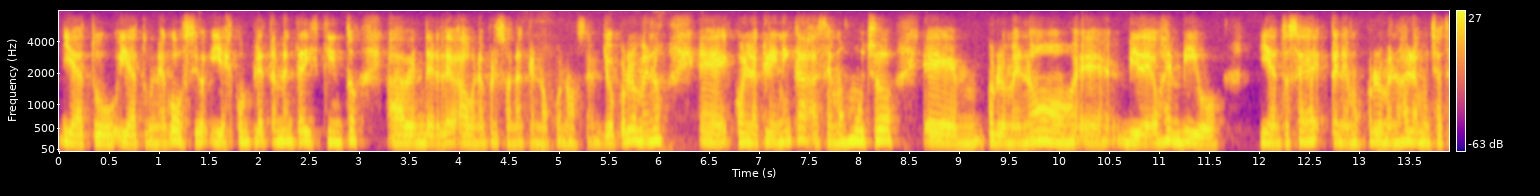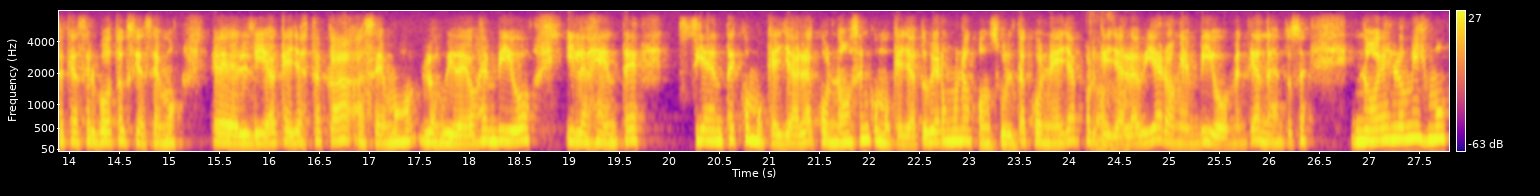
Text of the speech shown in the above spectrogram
y a tu, y a tu negocio. Y es completamente distinto a venderle a una persona que no conocen. Yo por lo menos eh, con la clínica hacemos mucho, eh, por lo menos, eh, videos en vivo. Y entonces tenemos por lo menos a la muchacha que hace el Botox y hacemos el día que ella está acá, hacemos los videos en vivo y la gente siente como que ya la conocen, como que ya tuvieron una consulta con ella porque ya la vieron en vivo, ¿me entiendes? Entonces, no es lo mismo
